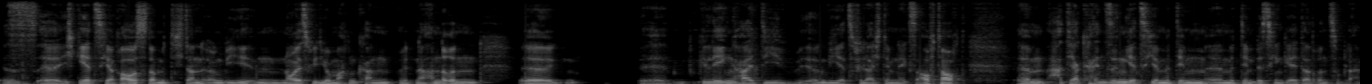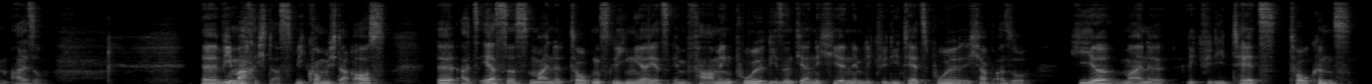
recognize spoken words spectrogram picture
ist es, äh, ich gehe jetzt hier raus, damit ich dann irgendwie ein neues Video machen kann mit einer anderen äh, äh, Gelegenheit, die irgendwie jetzt vielleicht demnächst auftaucht. Ähm, hat ja keinen Sinn, jetzt hier mit dem, äh, mit dem bisschen Geld da drin zu bleiben. Also, äh, wie mache ich das? Wie komme ich da raus? Äh, als erstes, meine Tokens liegen ja jetzt im Farming Pool. Die sind ja nicht hier in dem Liquiditätspool. Ich habe also hier meine Liquiditätstokens,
